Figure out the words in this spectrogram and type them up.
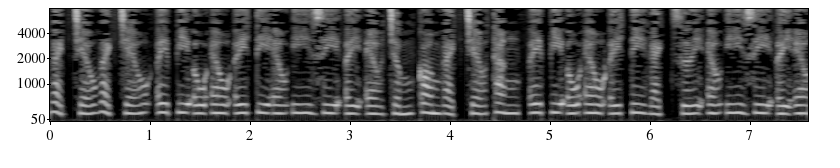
gạch chéo gạch chéo apolatlegal com gạch chéo thăng apolat gạch dưới legal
